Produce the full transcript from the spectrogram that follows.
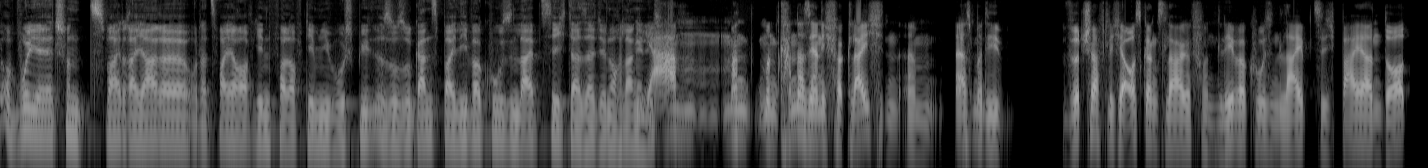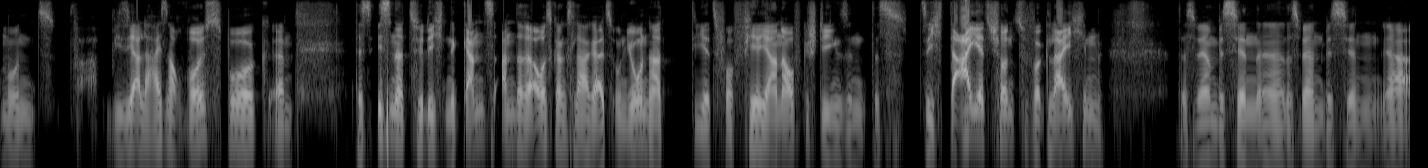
obwohl ihr jetzt schon zwei, drei Jahre oder zwei Jahre auf jeden Fall auf dem Niveau spielt, also so ganz bei Leverkusen, Leipzig, da seid ihr noch lange nicht. Ja, man, man kann das ja nicht vergleichen. Ähm, erstmal die wirtschaftliche Ausgangslage von Leverkusen, Leipzig, Bayern, Dortmund, wie sie alle heißen, auch Wolfsburg, ähm, das ist natürlich eine ganz andere Ausgangslage als Union hat, die jetzt vor vier Jahren aufgestiegen sind. Das, sich da jetzt schon zu vergleichen, das wäre ein bisschen, äh, das wäre ein bisschen ja,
